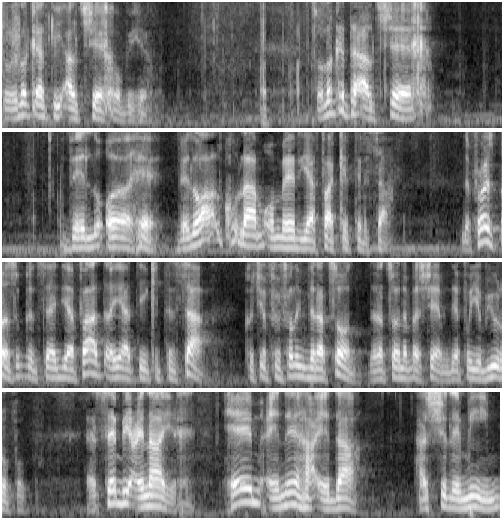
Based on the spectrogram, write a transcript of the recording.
So we look at the Al Sheikh over here. So look at the Al Sheikh. ולא אה, ולא על כולם אומר יפה כתרסה. The first pasuk that said יפה תרייתי כתרסה, because you're fulfilling the רצון, the רצון of Hashem, therefore you're beautiful. עשה בעינייך, הם עיני העדה השלמים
